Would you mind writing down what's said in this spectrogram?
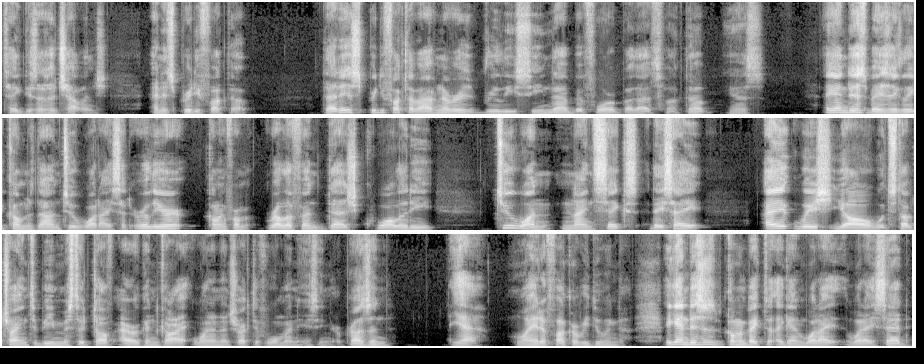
take this as a challenge, and it's pretty fucked up. That is pretty fucked up. I've never really seen that before, but that's fucked up, yes. Again, this basically comes down to what I said earlier, coming from relevant quality 2196. They say, I wish y'all would stop trying to be Mr. Tough, arrogant guy when an attractive woman is in your present. Yeah, why the fuck are we doing that? Again, this is coming back to again what I what I said.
